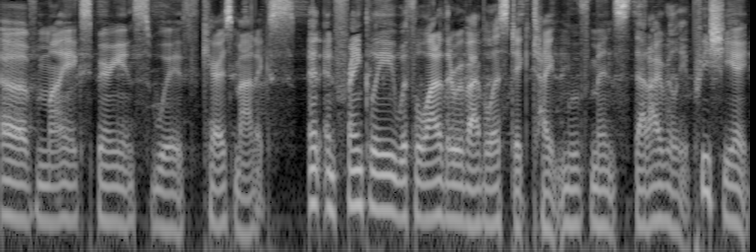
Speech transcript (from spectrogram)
of my experience with charismatics and, and frankly with a lot of the revivalistic type movements that I really appreciate,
